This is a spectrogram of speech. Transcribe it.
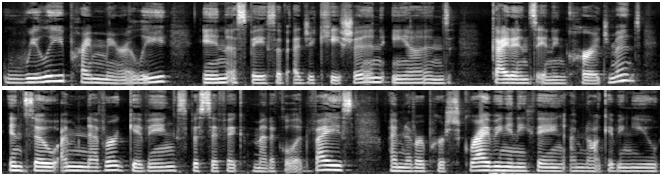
really primarily in a space of education and guidance and encouragement. And so I'm never giving specific medical advice. I'm never prescribing anything. I'm not giving you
